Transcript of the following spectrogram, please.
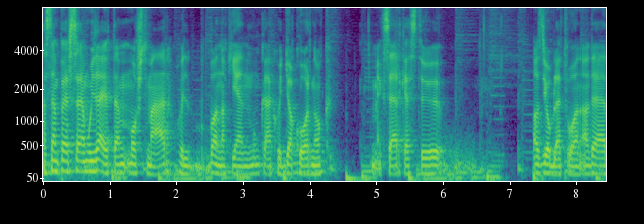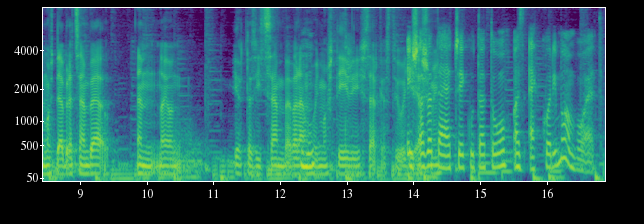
Aztán persze amúgy rájöttem most már, hogy vannak ilyen munkák, hogy gyakornok, meg szerkesztő, az jobb lett volna, de most Debrecenben nem nagyon jött ez így szembe velem, uh-huh. hogy most tévés szerkesztő, vagy És az ilyesmi. a tehetségkutató, az ekkoriban volt?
